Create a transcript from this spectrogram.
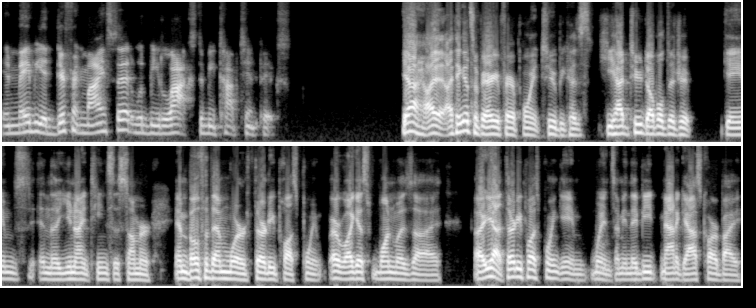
and maybe a different mindset, would be locks to be top 10 picks. Yeah, I, I think it's a very fair point too, because he had two double digit games in the U19s this summer, and both of them were 30 plus point, or well, I guess one was uh uh, yeah, 30 plus point game wins. I mean, they beat Madagascar by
